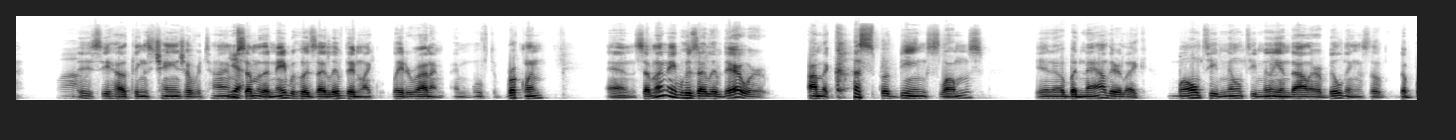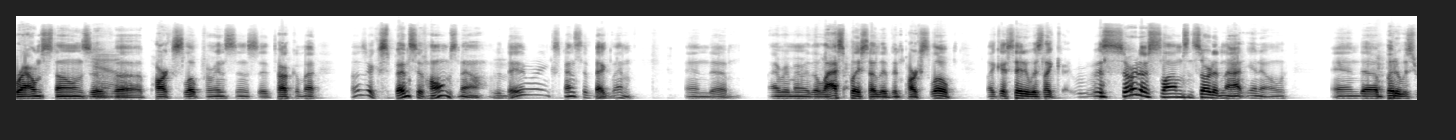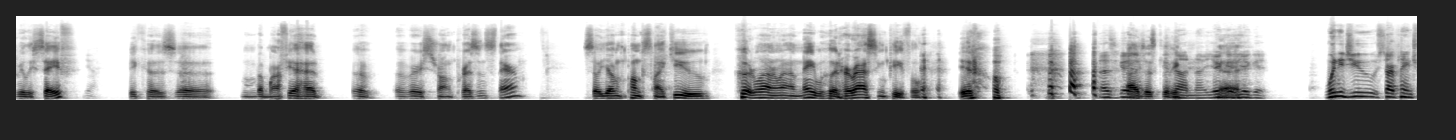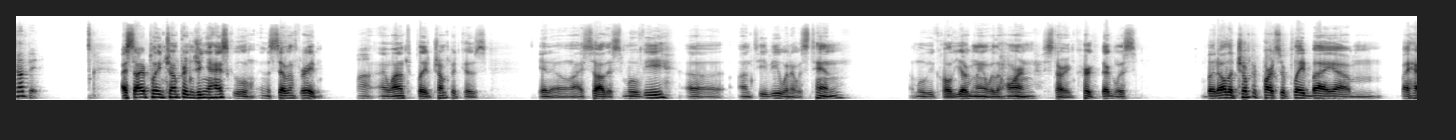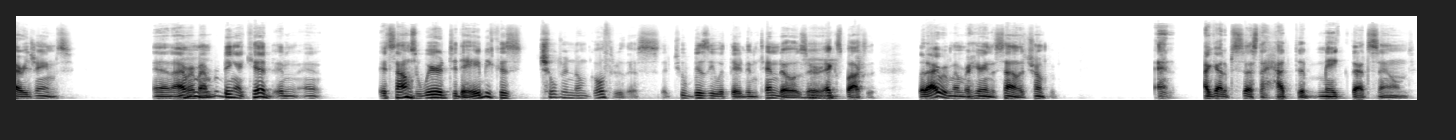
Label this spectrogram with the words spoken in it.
Wow. you see how things change over time. Yeah. Some of the neighborhoods I lived in, like later on, I, I moved to Brooklyn, and some of the neighborhoods I lived there were on the cusp of being slums, you know. But now they're like multi, multi million dollar buildings. The the brownstones Yeah. of uh, Park Slope, for instance, they talk about those are expensive homes now. Mm. They were expensive back then, and um, I remember the last place I lived in Park Slope like I said, it was like it was sort of slums and sort of not, you know, and uh, but it was really safe Yeah. because uh, the mafia had a, a very strong presence there. So young punks like you could run around the neighborhood harassing people, you know. That's good. I was just kidding. No, no, you're good. You're good. When did you start playing trumpet? I started playing trumpet in junior high school in the seventh grade. Wow. I wanted to play trumpet because, you know, I saw this movie uh, on TV when I was 10, a movie called Young Man with a Horn, starring Kirk Douglas. But all the trumpet parts were played by um, by Harry James. And I remember being a kid, and, and it sounds weird today because children don't go through this. They're too busy with their Nintendos or Mm. Xboxes. But I remember hearing the sound of the trumpet, and I got obsessed. I had to make that sound.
